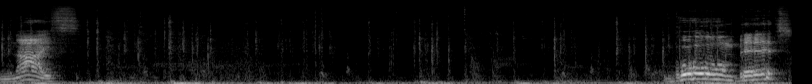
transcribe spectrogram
Nice. Boom, bitch.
